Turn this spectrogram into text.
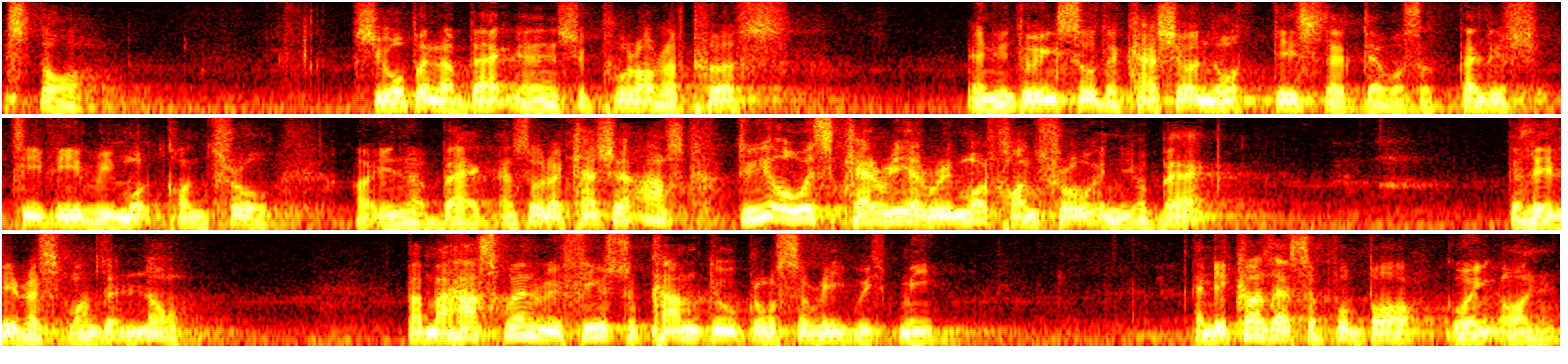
store. She opened her bag and she pulled out a purse. And in doing so, the cashier noticed that there was a TV remote control uh, in her bag. And so the cashier asked, Do you always carry a remote control in your bag? The lady responded, No. But my husband refused to come do grocery with me. And because there's a football going on,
